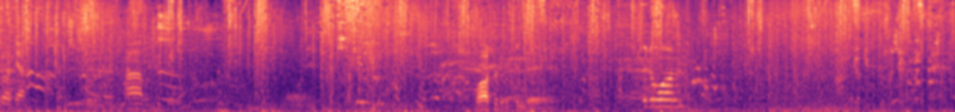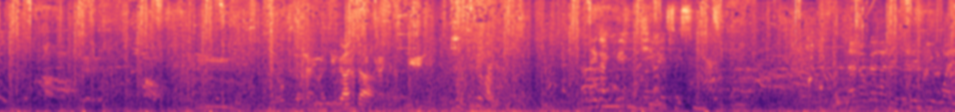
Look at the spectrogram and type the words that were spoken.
그 어디야 아 못 죽이네 와 솔직히 웃긴데 최종원 여기 앉아 내가 계속 치유해. 에서 숨지 나노 강아지 준비 완료.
